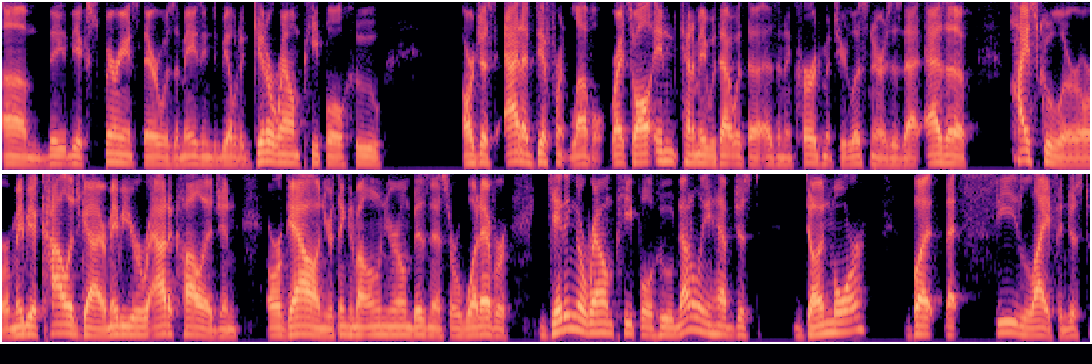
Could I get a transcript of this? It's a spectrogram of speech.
um, the the experience there was amazing to be able to get around people who are just at a different level, right? So I'll end kind of maybe with that with a, as an encouragement to your listeners is that as a high schooler or maybe a college guy or maybe you're out of college and or a gal and you're thinking about owning your own business or whatever, getting around people who not only have just done more but that see life in just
